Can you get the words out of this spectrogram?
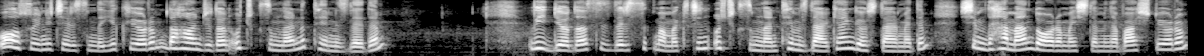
Bol suyun içerisinde yıkıyorum. Daha önceden uç kısımlarını temizledim. Videoda sizleri sıkmamak için uç kısımlarını temizlerken göstermedim. Şimdi hemen doğrama işlemine başlıyorum.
